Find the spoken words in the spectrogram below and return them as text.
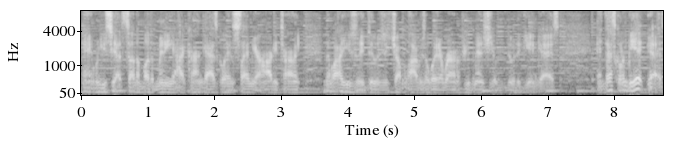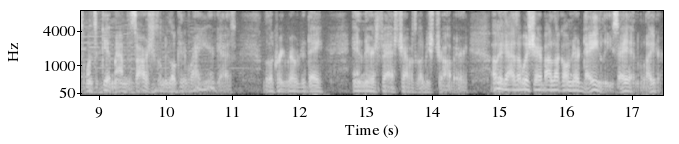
And when you see that son of a mini icon, guys, go ahead and slam your hardy tonic. And then what I usually do is just jump lobbies and wait around a few minutes. You'll do it again, guys. And that's going to be it, guys. Once again, Madam Nazar is going to be located right here, guys. Little Creek River today. And there's fast travel is going to be Strawberry. Okay, guys, I wish everybody luck on their dailies. And later.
